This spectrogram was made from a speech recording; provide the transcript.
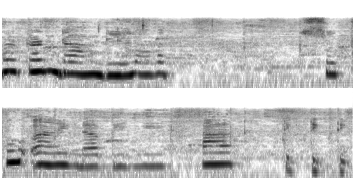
Magandang dilag Suko ay nabihag Tik tik tik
